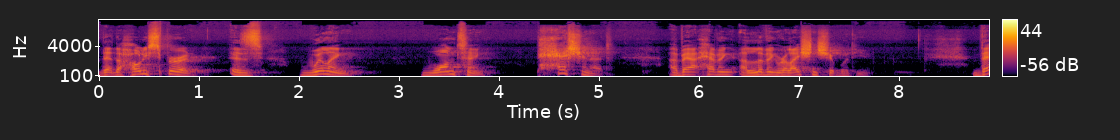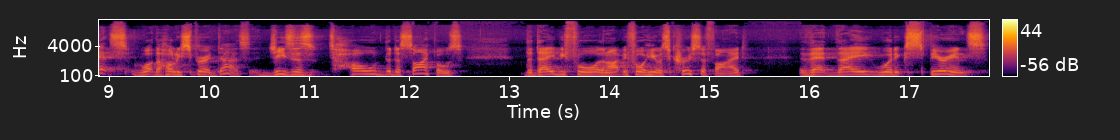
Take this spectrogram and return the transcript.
that the Holy Spirit is willing, wanting, passionate about having a living relationship with you. That's what the Holy Spirit does. Jesus told the disciples the day before, the night before he was crucified, that they would experience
